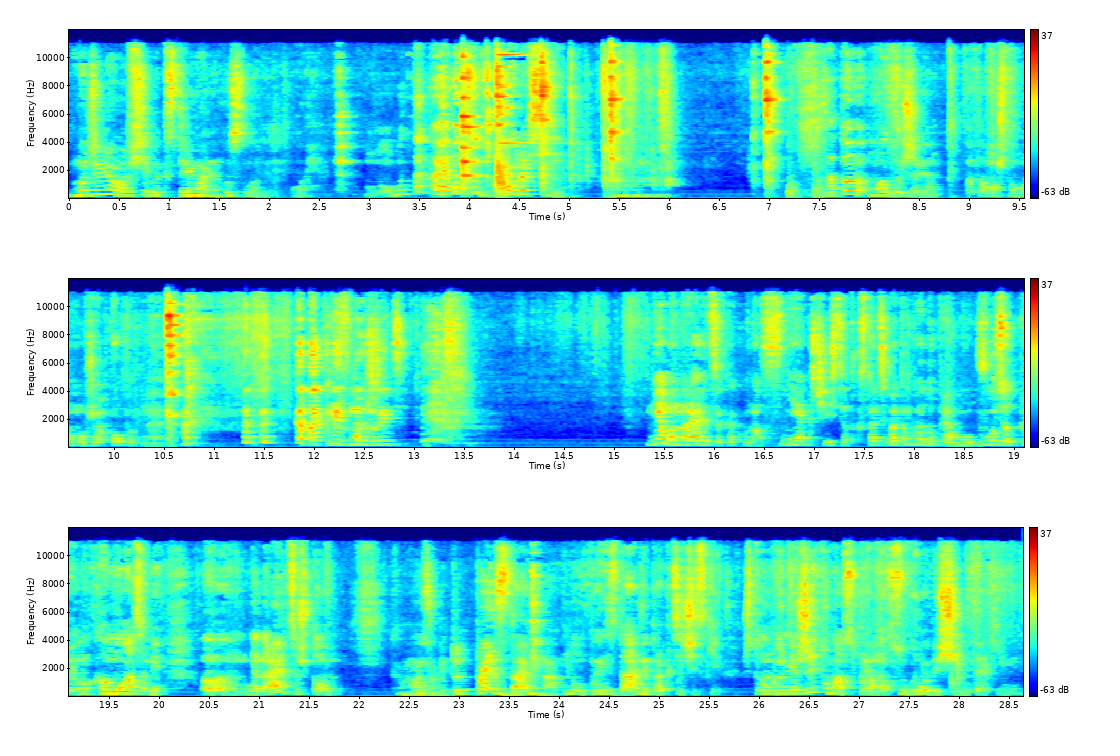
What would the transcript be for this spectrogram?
Мы живем вообще в экстремальных условиях. Ой. Ну, вот такая вот судьба у России. Зато мы выживем, потому что мы уже опытные. В катаклизмах жить. Мне он нравится, как у нас снег чистят. Кстати, в этом году прямо увозят прямо КАМАЗами. Э, Мне нравится, что он, КамАЗами. Тут поездами надо. ну, поездами практически, что он не лежит у нас прямо с угробищами такими,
